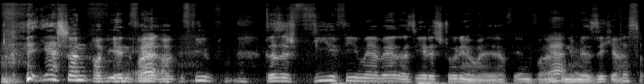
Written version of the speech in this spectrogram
ja, schon, auf jeden Fall. Ja. Viel, das ist viel, viel mehr wert als jedes Studium, auf jeden Fall, ja, bin ich mir sicher. Das,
